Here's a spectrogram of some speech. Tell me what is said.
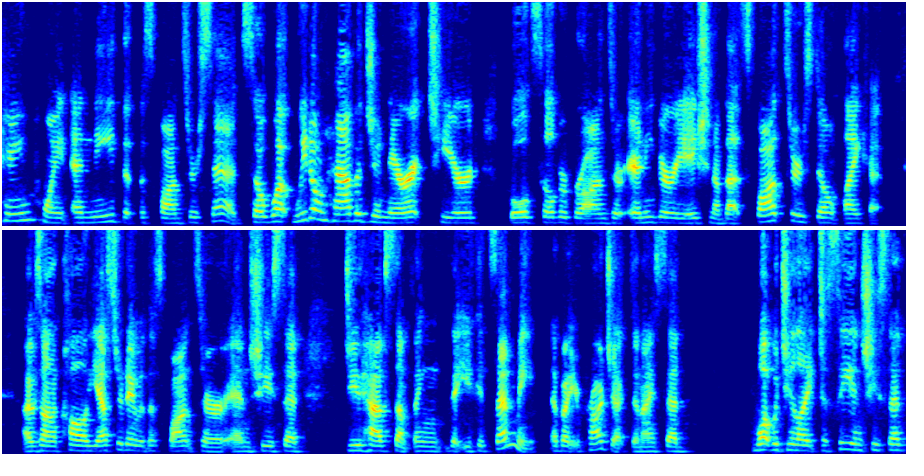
pain point and need that the sponsor said. So what we don't have a generic tiered gold, silver, bronze, or any variation of that. Sponsors don't like it. I was on a call yesterday with a sponsor and she said, Do you have something that you could send me about your project? And I said, What would you like to see? And she said,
